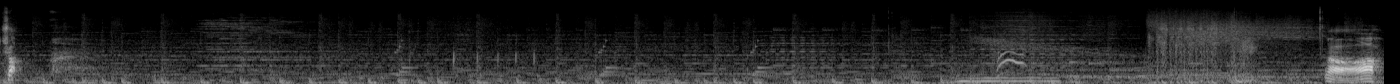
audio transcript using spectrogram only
Chop. Ah,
